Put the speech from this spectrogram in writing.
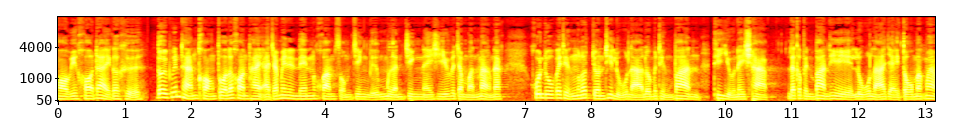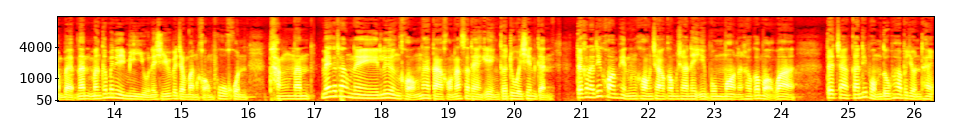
พอวิเคราะห์ได้ก็คือ โดยพื้นฐานของตัวละครไทยอาจจะไม่ได้เน้นความสมจริง หรือเหมือนจริงในชีวิตประจำวันมากนัก คุณดูไปถึงรถยนต์ที่หรูหรารวมไปถึงบ้านที่อยู่ในฉาก แล้วก็เป็นบ้านที่หรูหราใหญ่โตมากๆ แบบนั้น มันก็ไม่ได้มีอยู่ในชีวิตประจำวันของผู้คนทั้งนั้น แม้กระทั่งในเรื่องของหน้าตาของนักแสดงเองก็ด้วยเช่นกัน แต่ขณะที่ความเห็นของชาวกัมพูชาในอีกมุมมองนะครับก็บอกว่า แต่จากการที่ผมดูภาพยนตร์ไทย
